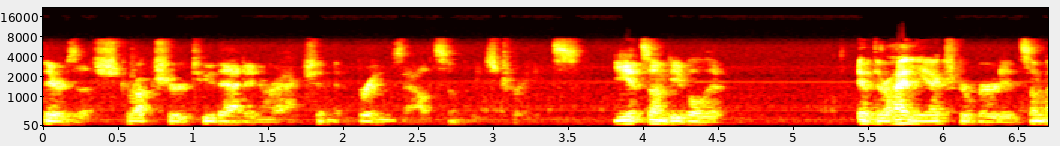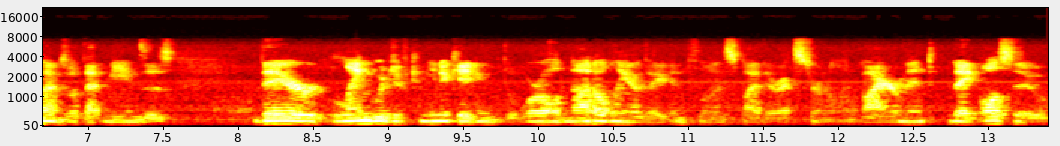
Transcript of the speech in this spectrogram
There's a structure to that interaction that brings out some of these traits. You get some people that, if they're highly extroverted, sometimes what that means is their language of communicating to the world, not only are they influenced by their external environment, they also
